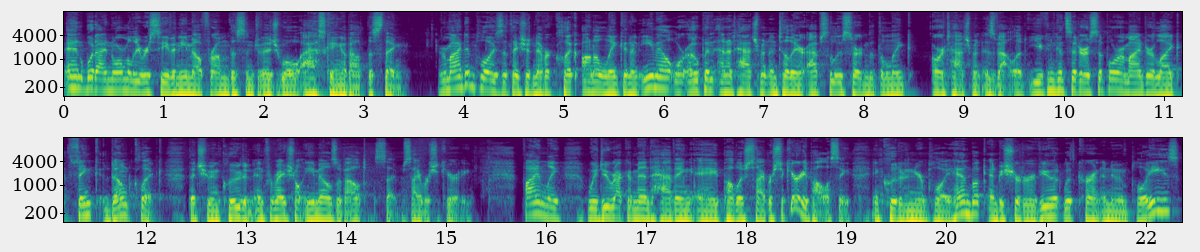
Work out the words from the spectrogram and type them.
And would I normally receive an email from this individual asking about this thing? Remind employees that they should never click on a link in an email or open an attachment until they are absolutely certain that the link or attachment is valid. You can consider a simple reminder like think, don't click that you include in informational emails about cybersecurity. Finally, we do recommend having a published cybersecurity policy included in your employee handbook and be sure to review it with current and new employees.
